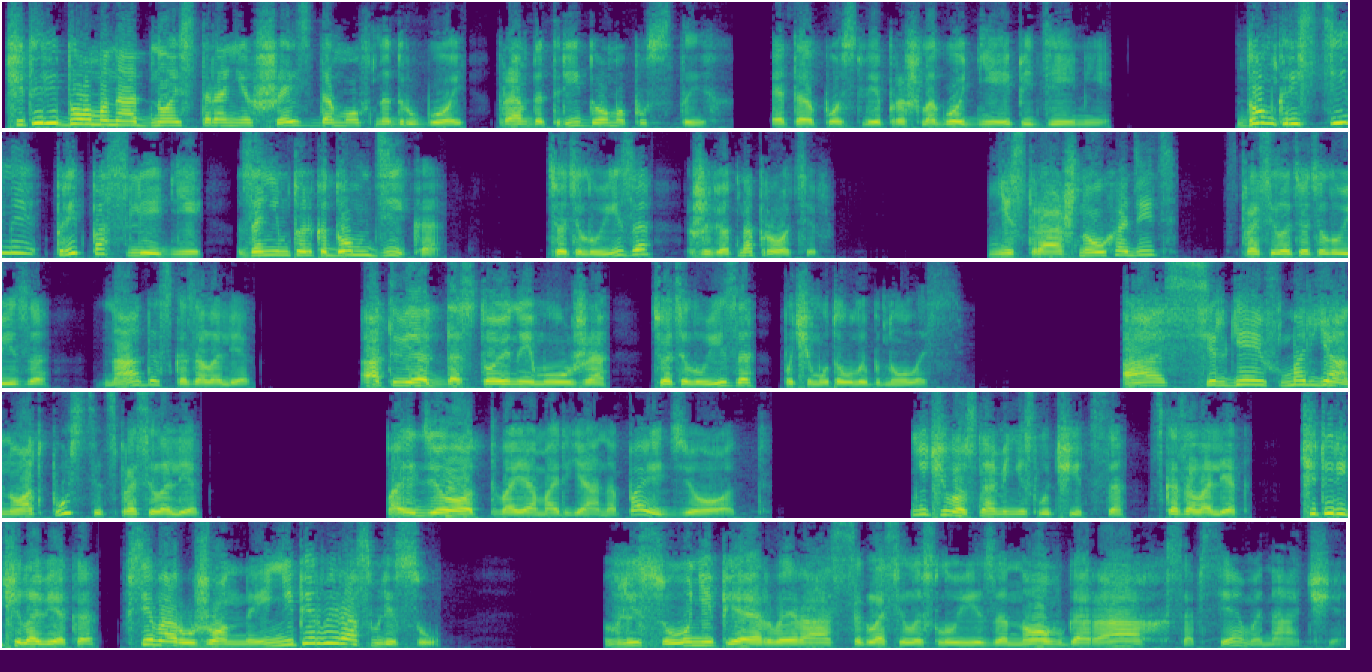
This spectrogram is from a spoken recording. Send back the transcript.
Четыре дома на одной стороне, шесть домов на другой. Правда, три дома пустых. Это после прошлогодней эпидемии. Дом Кристины предпоследний, за ним только дом Дика. Тетя Луиза живет напротив. «Не страшно уходить?» — спросила тетя Луиза. «Надо», — сказал Олег. «Ответ достойный мужа». Тетя Луиза почему-то улыбнулась. «А Сергеев Марьяну отпустит?» — спросил Олег. «Пойдет твоя Марьяна, пойдет». «Ничего с нами не случится», — сказал Олег. «Четыре человека, все вооруженные, не первый раз в лесу». «В лесу не первый раз», — согласилась Луиза, «но в горах совсем иначе».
